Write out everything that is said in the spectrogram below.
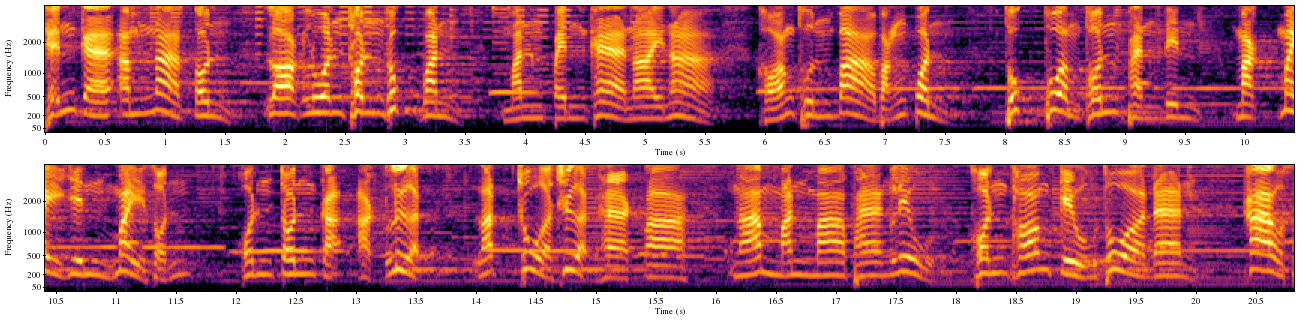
เห็นแก่อำนาจตน หลอกลวงชนทุกวัน มันเป็นแค่นายหน้า ของทุนบ้าหวังปล้น ทุกท่วมท้นแผ่นดิน หมักไม่ยินไม่สน คนจนกะอักเลือด ลัดชั่วเชือดแหกตา น้ำมันมาแพงลิ้ว คนท้องกิ่วทั่วแดน ข้าวแส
